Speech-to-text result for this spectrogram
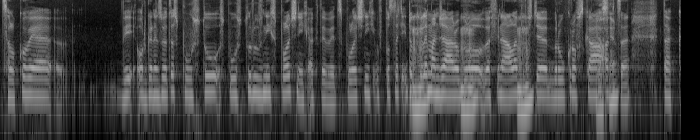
celkově vy organizujete spoustu, spoustu různých společných aktivit, společných, v podstatě i to mm-hmm. Kilimanjaro bylo mm-hmm. ve finále mm-hmm. prostě broukrovská Jasně. akce, tak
